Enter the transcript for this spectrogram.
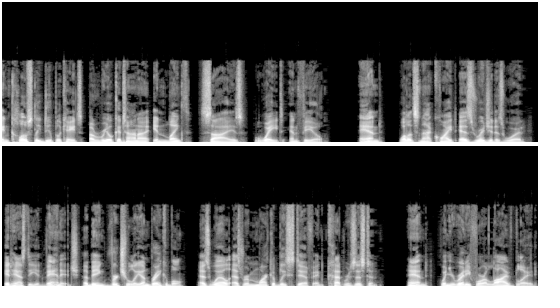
and closely duplicates a real katana in length, size, weight, and feel. And while it's not quite as rigid as wood, it has the advantage of being virtually unbreakable, as well as remarkably stiff and cut resistant. And when you're ready for a live blade,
